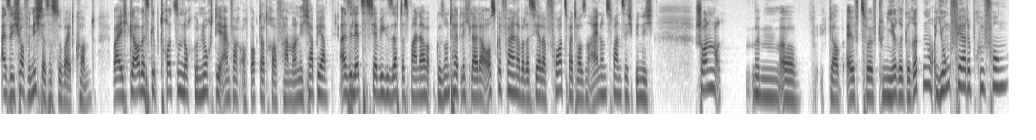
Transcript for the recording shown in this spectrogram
Also ich hoffe nicht, dass es so weit kommt, weil ich glaube, es gibt trotzdem noch genug, die einfach auch Bock darauf haben. Und ich habe ja, also letztes Jahr, wie gesagt, das meiner gesundheitlich leider ausgefallen, aber das Jahr davor, 2021, bin ich schon mit, äh, ich glaube, elf, zwölf Turniere geritten, Jungpferdeprüfung,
